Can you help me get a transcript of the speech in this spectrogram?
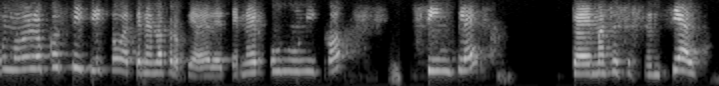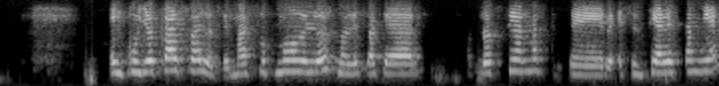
un módulo cocíclico va a tener la propiedad de tener un único simple que además es esencial, en cuyo caso a los demás submódulos no les va a quedar otra opción más que ser esenciales también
